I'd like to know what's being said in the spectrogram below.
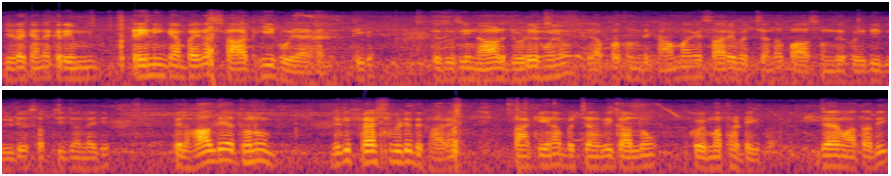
ਜਿਹੜਾ ਕਹਿੰਦਾ ਕਰੀਮ ਟ੍ਰੇਨਿੰਗ ਕੈਂਪ ਜਿਹੜਾ ਸਟਾਰਟ ਹੀ ਹੋਇਆ ਹੈ ਹਲੇ, ਠੀਕ ਹੈ? ਤੇ ਤੁਸੀਂ ਨਾਲ ਜੁੜੇ ਹੋਏ ਹੋ ਤੇ ਆਪਾਂ ਤੁਹਾਨੂੰ ਦਿਖਾਵਾਂਗੇ ਸਾਰੇ ਬੱਚਿਆਂ ਦਾ ਪਾਸ ਹੁੰਦੇ ਹੋਏ ਦੀ ਵੀਡੀਓ ਸਭ ਚੀਜ਼ਾਂ ਲੈ ਕੇ। ਫਿਲਹਾਲ ਦੀ ਤੁਹਾਨੂੰ ਜਿਹੜੀ ਫਰੈਸ਼ ਵੀਡੀਓ ਦਿਖਾ ਰਹੇ ਹਾਂ, ਤਾਂ ਕਿ ਇਹਨਾਂ ਬੱਚਿਆਂ ਨੂੰ ਵੀ ਕੱਲ ਨੂੰ ਕੋਈ ਮੱਥਾ ਟੇਕਦਾ ਜੈ ਮਾਤਾ ਦੀ।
